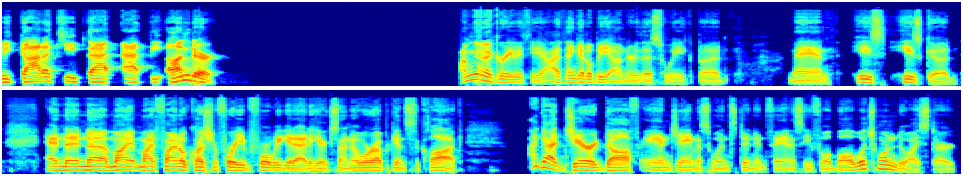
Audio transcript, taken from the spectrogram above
We got to keep that at the under. I'm going to agree with you. I think it'll be under this week, but man, he's he's good. And then uh, my my final question for you before we get out of here, because I know we're up against the clock. I got Jared Goff and Jameis Winston in fantasy football. Which one do I start?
